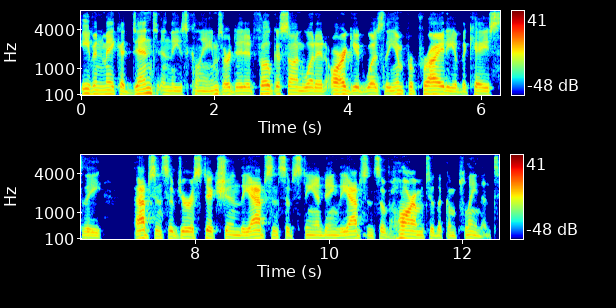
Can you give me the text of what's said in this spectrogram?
even make a dent in these claims, or did it focus on what it argued was the impropriety of the case, the absence of jurisdiction, the absence of standing, the absence of harm to the complainant,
